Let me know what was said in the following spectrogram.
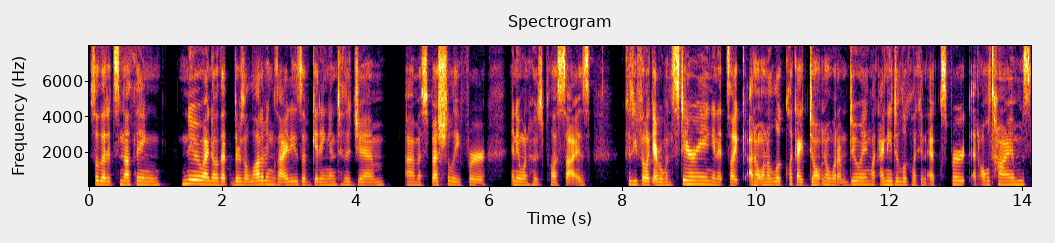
so that it's nothing new. I know that there's a lot of anxieties of getting into the gym, um, especially for anyone who's plus size, because you feel like everyone's staring and it's like, I don't want to look like I don't know what I'm doing. Like, I need to look like an expert at all times.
